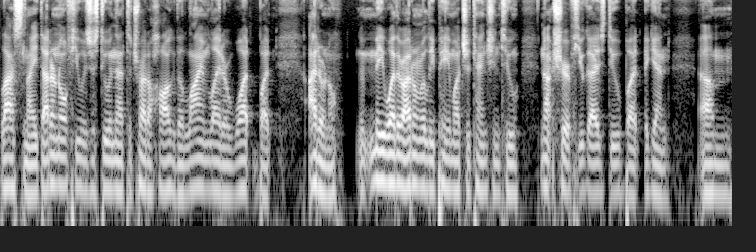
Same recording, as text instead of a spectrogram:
last night. I don't know if he was just doing that to try to hog the limelight or what, but I don't know. Mayweather, I don't really pay much attention to. Not sure if you guys do, but again, um,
